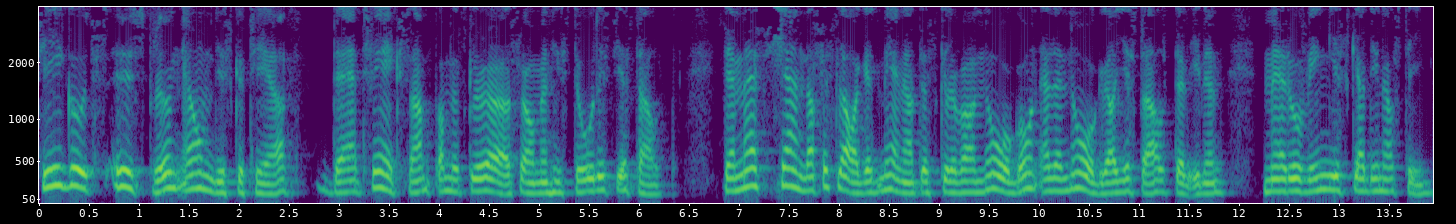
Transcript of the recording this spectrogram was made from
Sigurds ursprung är omdiskuterat. Det är tveksamt om det skulle röra sig om en historisk gestalt. Det mest kända förslaget menar att det skulle vara någon eller några gestalter i den merovingiska dynastin.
